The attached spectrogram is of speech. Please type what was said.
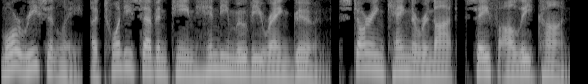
More recently, a 2017 Hindi movie Rangoon, starring Kangna Ranaut, Saif Ali Khan,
